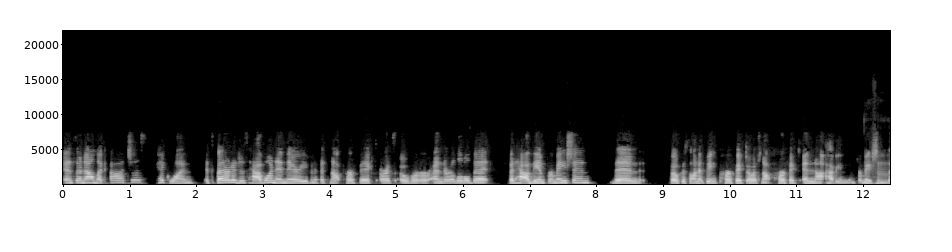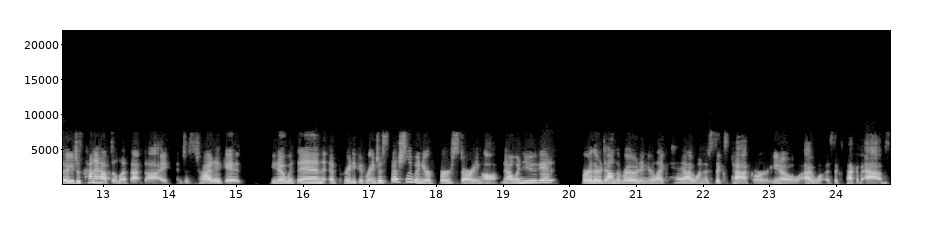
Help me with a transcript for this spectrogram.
And so now I'm like, ah, just pick one. It's better to just have one in there, even if it's not perfect or it's over or under a little bit, but have the information than focus on it being perfect. Oh, it's not perfect and not having the information. Mm-hmm. So you just kind of have to let that die and just try to get, you know, within a pretty good range, especially when you're first starting off. Now, when you get further down the road and you're like, Hey, I want a six pack or, you know, I want a six pack of abs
